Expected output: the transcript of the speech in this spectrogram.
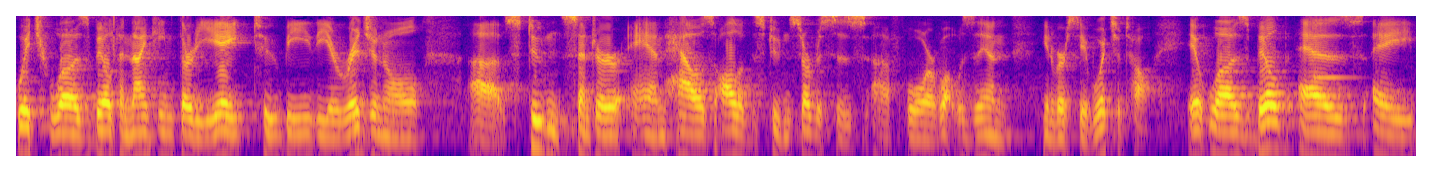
which was built in 1938 to be the original uh, student center and house all of the student services uh, for what was then University of Wichita. It was built as a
